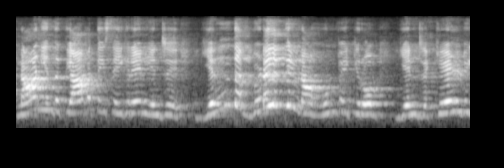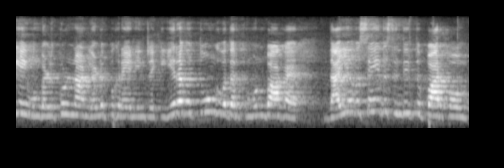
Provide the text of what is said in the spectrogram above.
நான் இந்த தியாகத்தை செய்கிறேன் என்று எந்த விடயத்தில் நாம் முன்வைக்கிறோம் என்ற கேள்வியை உங்களுக்குள் நான் எழுப்புகிறேன். இன்றைக்கு இரவு தூங்குவதற்கு முன்பாக தயவு செய்து சிந்தித்து பார்ப்போம்.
